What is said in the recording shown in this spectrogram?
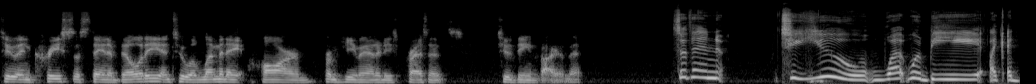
to increase sustainability and to eliminate harm from humanity's presence to the environment so then to you what would be like a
